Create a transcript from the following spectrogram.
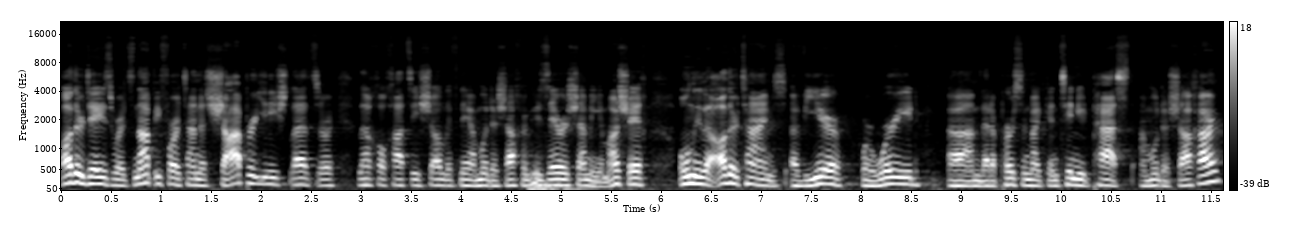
other days where it's not before tanis shaper yish letzer lechol chatzi shal lifnei amud shachar gezer. Only the other times of year we're worried um, that a person might continue past amud shachar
